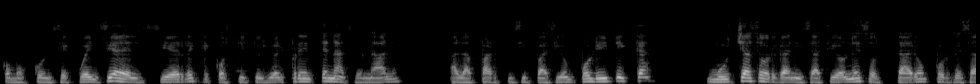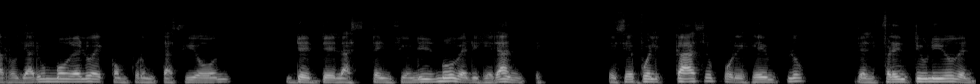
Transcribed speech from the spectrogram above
como consecuencia del cierre que constituyó el Frente Nacional a la participación política, muchas organizaciones optaron por desarrollar un modelo de confrontación desde el abstencionismo beligerante. Ese fue el caso, por ejemplo, del Frente Unido del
